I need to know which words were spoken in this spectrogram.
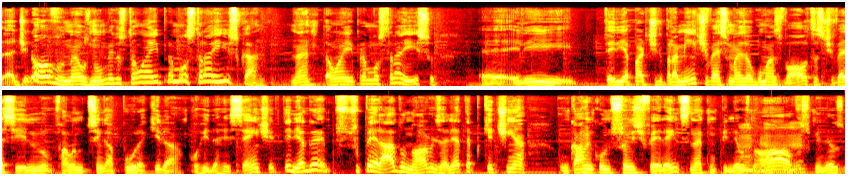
É, de novo, né? Os números estão aí para mostrar isso, cara, né? Estão aí para mostrar isso. É, ele teria partido para mim, tivesse mais algumas voltas, tivesse ele no, falando de Singapura aqui, da corrida recente, ele teria superado o Norris ali, até porque tinha um carro em condições diferentes, né, com pneus uhum. novos, pneus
